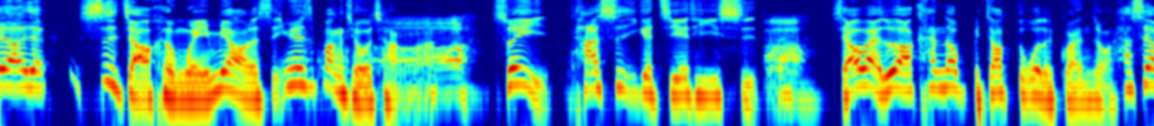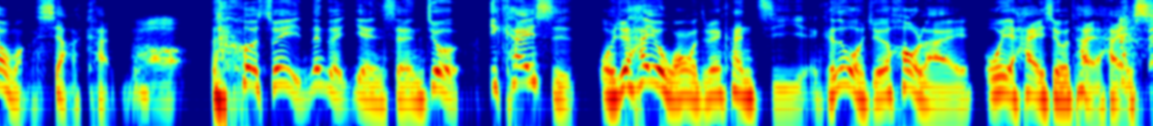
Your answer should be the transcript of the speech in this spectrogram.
然后视角很微妙的是，因为是棒球场嘛，所以它是一个阶梯式的。小白如果要看到比较多的观众，他是要往下看的。然后所以那个眼神就一开始，我觉得他有往我这边看几眼，可是我觉得后来我也害羞，他也害羞，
